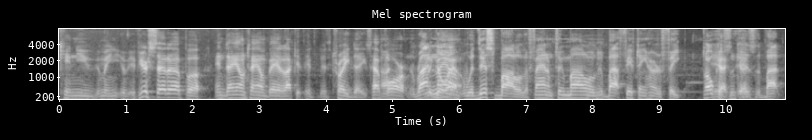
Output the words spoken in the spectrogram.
can you? I mean, if, if you're set up uh, in downtown Valley, like at, at, at trade days, how Uh, far? right will go now, out? with this model, the Phantom 2 model, about 1,500 feet. Okay, Is, okay. is about,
